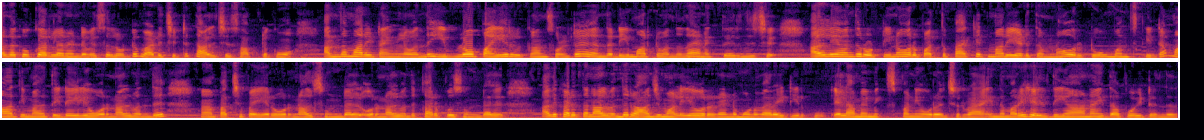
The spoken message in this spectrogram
அதை குக்கரில் ரெண்டு விசில் விட்டு வடிச்சிட்டு தாளித்து சாப்பிட்டுக்குவோம். அந்த மாதிரி டைமில் வந்து இவ்வளோ பயிர் இருக்கான்னு சொல்லிட்டு இந்த டிமார்ட் வந்து தான் எனக்கு தெரிஞ்சிச்சு. அதுலேயே வந்து ரொட்டினா ஒரு பத்து பேக்கெட் மாதிரி எடுத்தோம்னா ஒரு டூ மந்த்ஸ் கிட்ட மாற்றி மாற்றி டெய்லியும் ஒரு நாள் வந்து பச்சை பயிர் ஒரு நாள் சுண்டல் ஒரு நாள் வந்து கருப்பு சுண்டல். அதுக்கு அடுத்த நாள் வந்து ராஜ்மாலேயே ஒரு ரெண்டு மூணு வெரைட்டி இருக்கும். எல்லாமே மிக்ஸ் பண்ணி உரைச்சிருவேன் இந்த மாதிரி ஹெல்த்தியான இதாக போயிட்டு இருந்தது.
